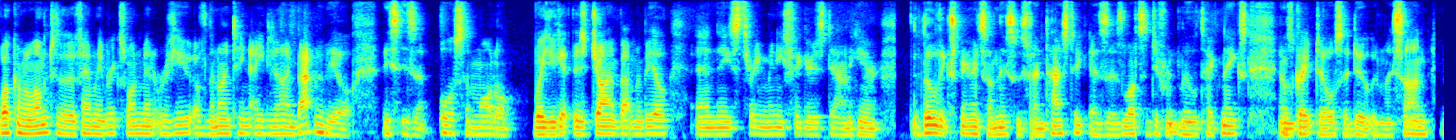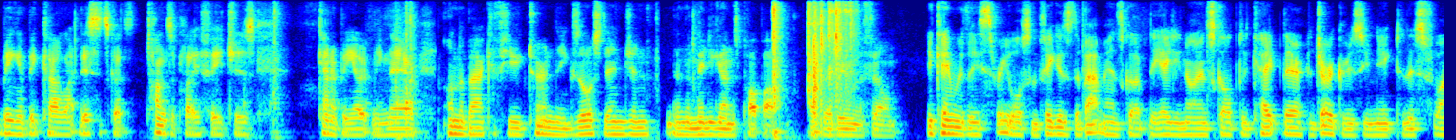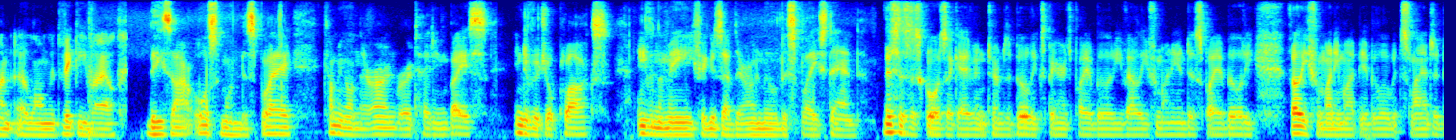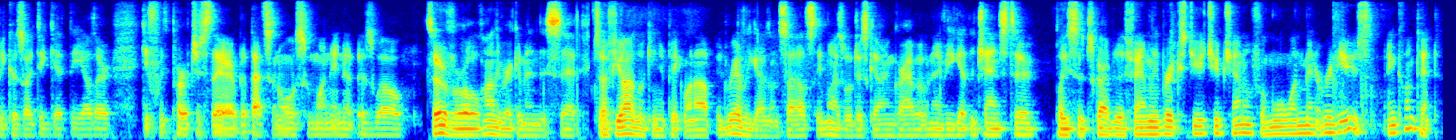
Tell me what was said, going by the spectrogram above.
Welcome along to the Family Bricks one minute review of the 1989 Batmobile. This is an awesome model where you get this giant Batmobile and these three minifigures down here. The build experience on this was fantastic as there's lots of different little techniques and it was great to also do it with my son. Being a big car like this, it's got tons of play features, canopy opening there. On the back, if you turn the exhaust engine, then the miniguns pop up as they do in the film. It came with these three awesome figures. The Batman's got the 89 sculpted cape there. The Joker is unique to this one, along with Vicki Vale. These are awesome on display, coming on their own rotating base, individual plaques. Even the mini figures have their own little display stand. This is the scores I gave in terms of build experience, playability, value for money, and displayability. Value for money might be a little bit slanted because I did get the other gift with purchase there, but that's an awesome one in it as well. So overall, highly recommend this set. So if you are looking to pick one up, it rarely goes on sale, so you might as well just go and grab it whenever you get the chance to. Please subscribe to the Family Bricks YouTube channel for more one minute reviews and content.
